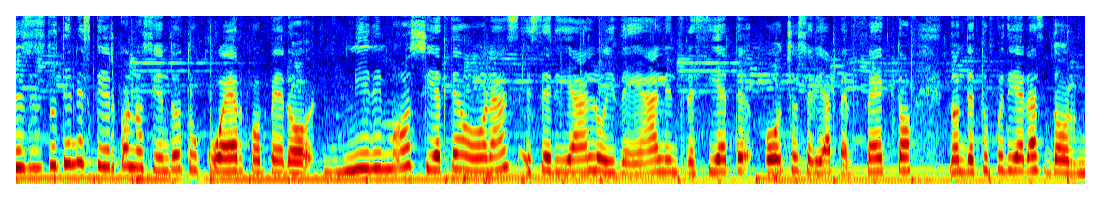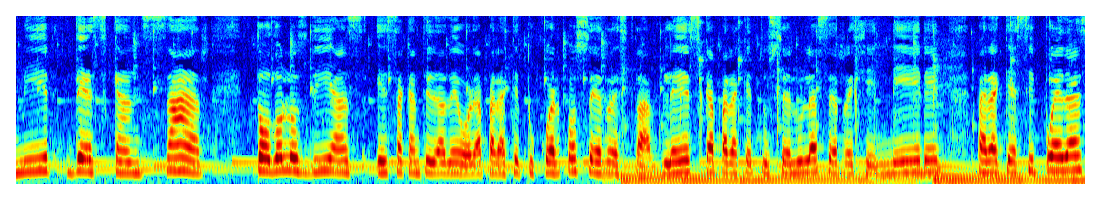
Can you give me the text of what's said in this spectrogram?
Entonces tú tienes que ir conociendo tu cuerpo, pero mínimo 7 horas sería lo ideal, entre 7, 8 sería perfecto, donde tú pudieras dormir, descansar todos los días esa cantidad de hora para que tu cuerpo se restablezca, para que tus células se regeneren, para que así puedas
